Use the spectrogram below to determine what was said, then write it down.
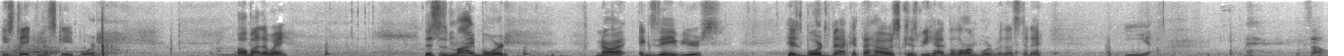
He's taking the skateboard. Oh, by the way, this is my board, not Xavier's. His board's back at the house because we had the longboard with us today. Yeah. So,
